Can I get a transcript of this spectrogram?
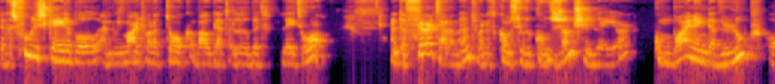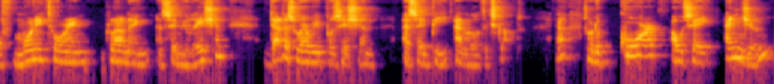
that is fully scalable, and we might want to talk about that a little bit later on. And the third element, when it comes to the consumption layer, combining that loop of monitoring, planning, and simulation, that is where we position SAP Analytics Cloud. Yeah? So the core, I would say, engine,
